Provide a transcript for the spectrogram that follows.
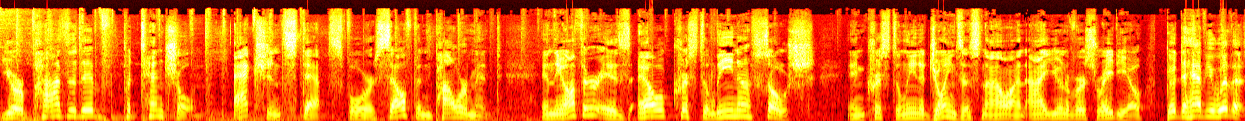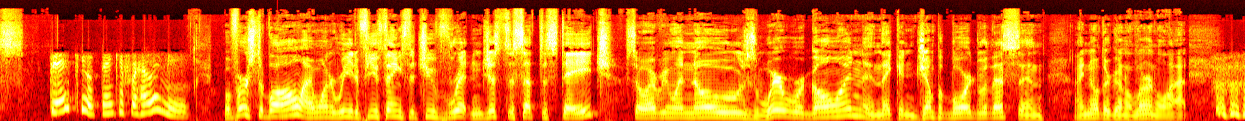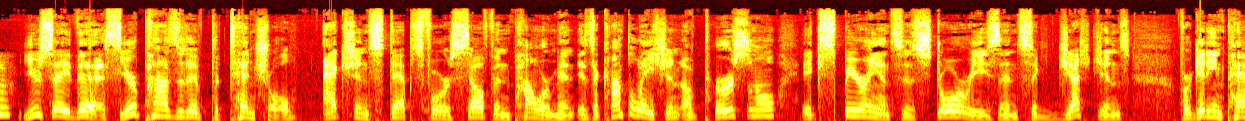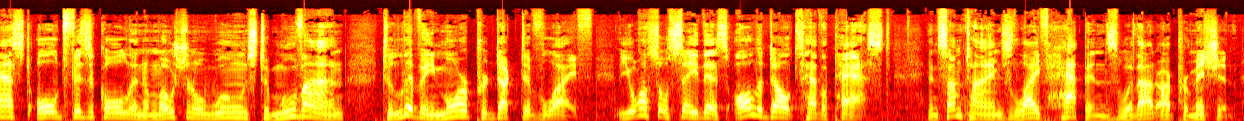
Your Positive Potential Action Steps for Self Empowerment. And the author is L. Krystalina Soash. And Krystalina joins us now on iUniverse Radio. Good to have you with us. Thank you. Thank you for having me. Well, first of all, I want to read a few things that you've written just to set the stage so everyone knows where we're going and they can jump aboard with us. And I know they're going to learn a lot. you say this Your positive potential Action Steps for Self Empowerment is a compilation of personal experiences, stories, and suggestions for getting past old physical and emotional wounds to move on to live a more productive life. You also say this all adults have a past, and sometimes life happens without our permission.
